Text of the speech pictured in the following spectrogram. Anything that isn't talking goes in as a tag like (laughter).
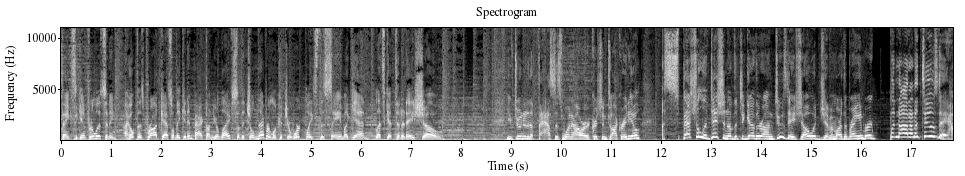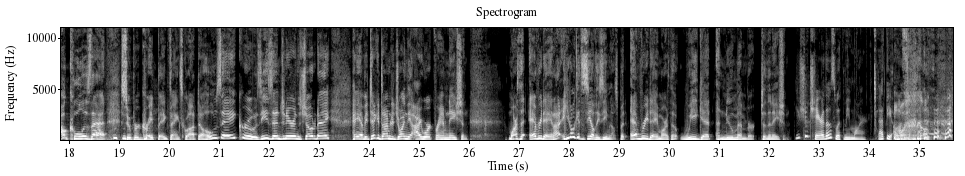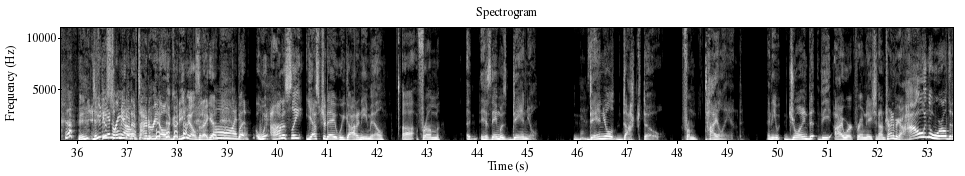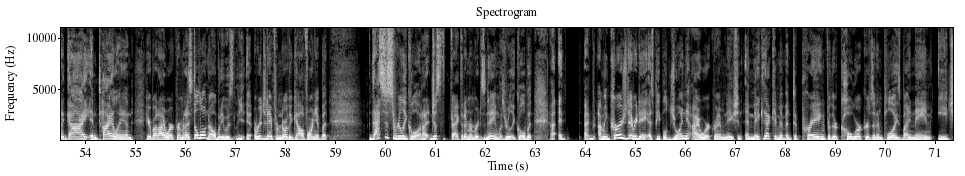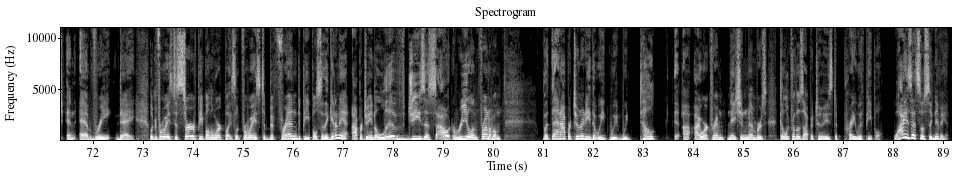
Thanks again for listening. I hope this broadcast will make an impact on your life so that you'll never look at your workplace the same again. Let's get to today's show. You've tuned into the fastest one hour Christian Talk Radio, a special edition of the Together on Tuesday show with Jim and Martha Brangenberg but not on a Tuesday. How cool is that? (laughs) Super great big thanks go out to Jose Cruz. He's engineering the show today. Hey, have you taken time to join the I Work for Him Nation? Martha, every day, and I, you don't get to see all these emails, but every day, Martha, we get a new member to the nation. You should share those with me more. That'd be awesome. (laughs) (laughs) and just you just told me you don't have time to read all the good (laughs) emails that I get. oh, I know. But we, honestly, yesterday we got an email uh, from, uh, his name was Daniel. Yes. Daniel Docto from Thailand and he joined the I Work for Him Nation. I'm trying to figure out how in the world did a guy in Thailand hear about I Work for Him, and I still don't know. But he was originated from Northern California, but that's just really cool. And I, just the fact that I remembered his name was really cool. But uh, it, I'm encouraged every day as people join the I Work Ram Nation and make that commitment to praying for their coworkers and employees by name each and every day. Looking for ways to serve people in the workplace. Look for ways to befriend people so they get an opportunity to live Jesus out real in front of them. But that opportunity that we we we tell uh, I Work for Him Nation members to look for those opportunities to pray with people. Why is that so significant?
